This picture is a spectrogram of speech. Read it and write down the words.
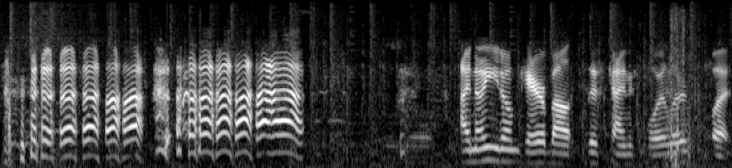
I know you don't care about this kind of spoilers, but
